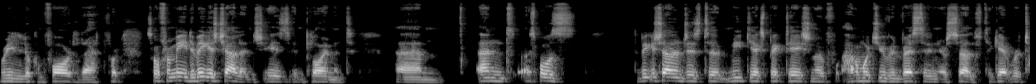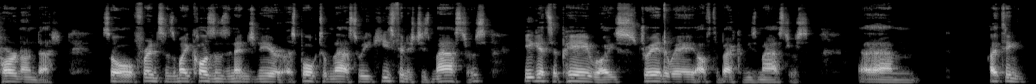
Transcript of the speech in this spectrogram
really looking forward to that. For so for me, the biggest challenge is employment, um, and I suppose the biggest challenge is to meet the expectation of how much you've invested in yourself to get return on that. So, for instance, my cousin's an engineer. I spoke to him last week. He's finished his masters. He gets a pay rise straight away off the back of his masters. Um, I think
